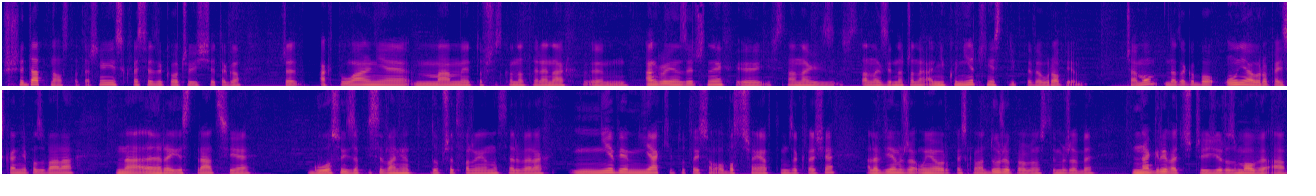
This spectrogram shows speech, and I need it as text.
przydatna ostatecznie. Jest kwestia tylko oczywiście tego, że aktualnie mamy to wszystko na terenach anglojęzycznych y, i w Stanach, w Stanach Zjednoczonych, a niekoniecznie stricte w Europie. Czemu? Dlatego, bo Unia Europejska nie pozwala na rejestrację głosu i zapisywania do przetwarzania na serwerach. Nie wiem, jakie tutaj są obostrzenia w tym zakresie, ale wiem, że Unia Europejska ma duży problem z tym, żeby nagrywać czyjeś rozmowy, a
